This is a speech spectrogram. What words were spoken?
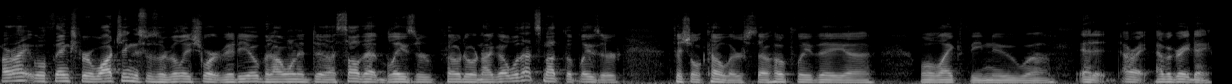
Alright, well thanks for watching. This was a really short video, but I wanted to, I saw that Blazor photo and I go, well that's not the Blazor official color, so hopefully they uh, will like the new uh, edit. Alright, have a great day.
